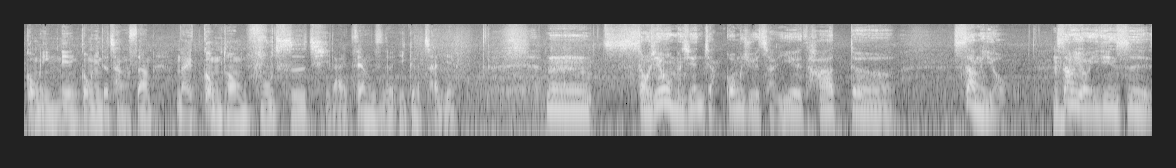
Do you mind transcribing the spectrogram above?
供应链、供应的厂商来共同扶持起来这样子的一个产业？嗯，首先我们先讲光学产业，它的上游，上游一定是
